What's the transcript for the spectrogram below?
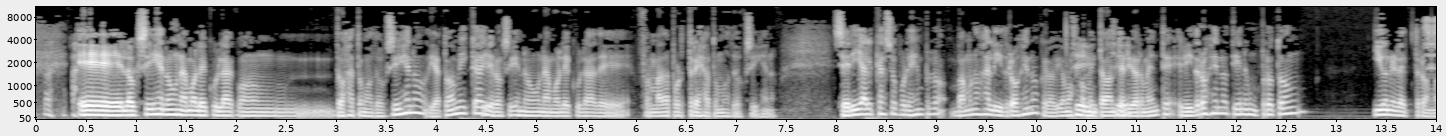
Eh, el oxígeno es una molécula con dos átomos de oxígeno, diatómica, Sí. y el oxígeno es una molécula de, formada por tres átomos de oxígeno. Sería el caso, por ejemplo, vámonos al hidrógeno, que lo habíamos Sí, comentado sí. anteriormente. El hidrógeno tiene un protón y un electrón.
